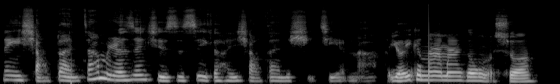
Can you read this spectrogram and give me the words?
那一小段，在、嗯、他们人生其实是一个很小段的时间啦。有一个妈妈跟我说，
